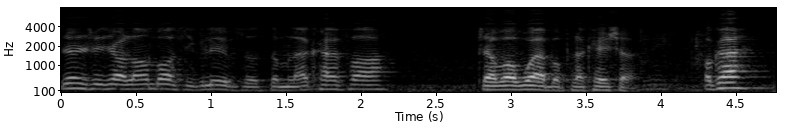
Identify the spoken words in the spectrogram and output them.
认识一下 Longbox Eclipse 怎么来开发 Java Web Application。OK。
